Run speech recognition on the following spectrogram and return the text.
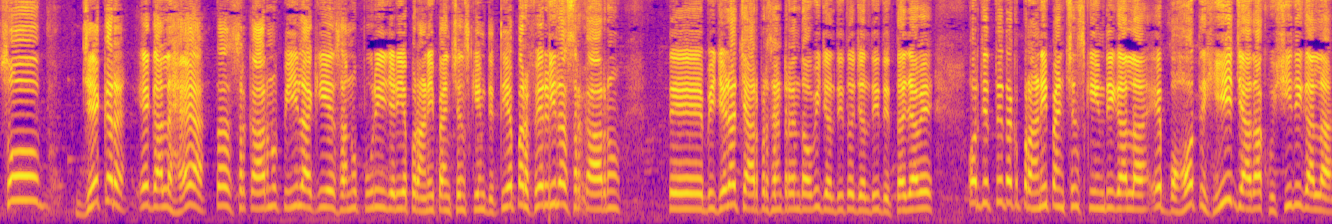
ਸੋ ਜੇਕਰ ਇਹ ਗੱਲ ਹੈ, ਤਾਂ ਸਰਕਾਰ ਨੂੰ ਅਪੀਲ ਆ ਕਿ ਇਹ ਸਾਨੂੰ ਪੂਰੀ ਜਿਹੜੀ ਆ ਪੁਰਾਣੀ ਪੈਨਸ਼ਨ ਸਕੀਮ ਦਿੱਤੀ ਹੈ, ਪਰ ਫਿਰ ਵੀ ਸਰਕਾਰ ਨੂੰ ਤੇ ਵੀ ਜਿਹੜਾ 4% ਰਹਿੰਦਾ ਉਹ ਵੀ ਜਲਦੀ ਤੋਂ ਜਲਦੀ ਦਿੱਤਾ ਜਾਵੇ। ਔਰ ਜਿੱਥੇ ਤੱਕ ਪੁਰਾਣੀ ਪੈਨਸ਼ਨ ਸਕੀਮ ਦੀ ਗੱਲ ਆ, ਇਹ ਬਹੁਤ ਹੀ ਜ਼ਿਆਦਾ ਖੁਸ਼ੀ ਦੀ ਗੱਲ ਆ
